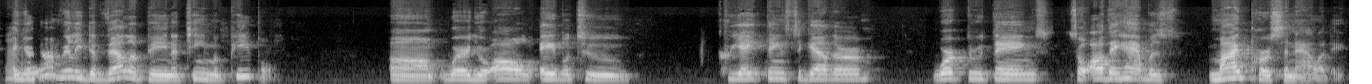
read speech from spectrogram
Mm-hmm. And you're not really developing a team of people um, where you're all able to create things together, work through things. So all they had was my personality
